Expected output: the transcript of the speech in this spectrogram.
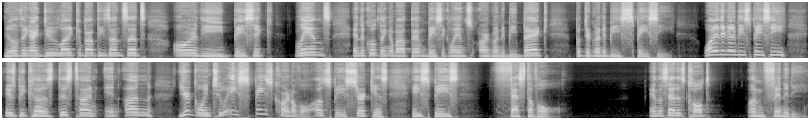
The only thing I do like about these unsets are the basic lands. And the cool thing about them, basic lands are going to be back but they're going to be spacey. Why they're going to be spacey is because this time in Un, you're going to a space carnival, a space circus, a space festival. And the set is called Unfinity.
